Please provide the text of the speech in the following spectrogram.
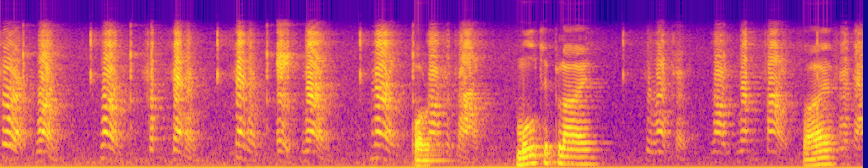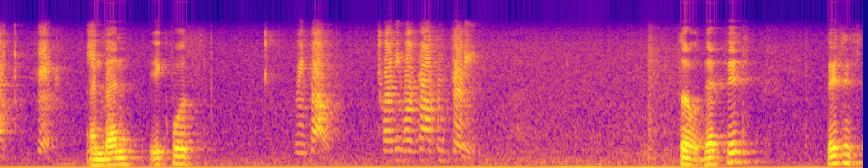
4, 1, 1, 4, 7, 7, 8, 9, 9. Four. Multiply. multiply Selected. Log, no, 5. 5 4, 6. and then equals Result. 21,030. so that's it this is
